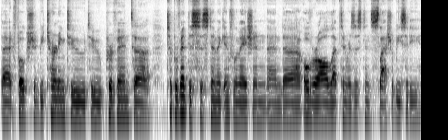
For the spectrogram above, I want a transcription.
that folks should be turning to to prevent uh, to prevent this systemic inflammation and uh, overall leptin resistance slash obesity.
